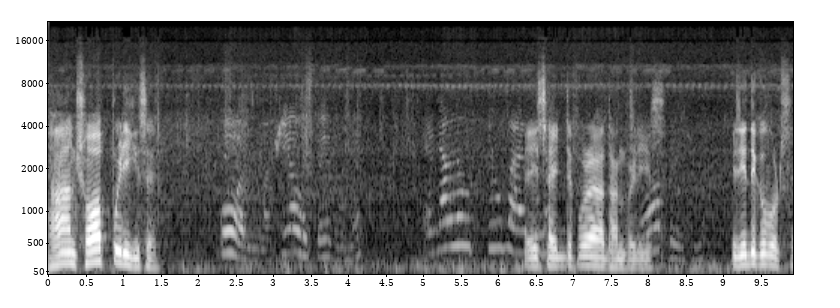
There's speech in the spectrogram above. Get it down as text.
ধান সব পড়ে গেছে ও আল্লাহ কি অবস্থা এ ধানের? এখানে উঠতেও পারে এই সাইড দিয়ে পুরা ধান পড়ে গেছে। এই যে এদিকে পড়ছে।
